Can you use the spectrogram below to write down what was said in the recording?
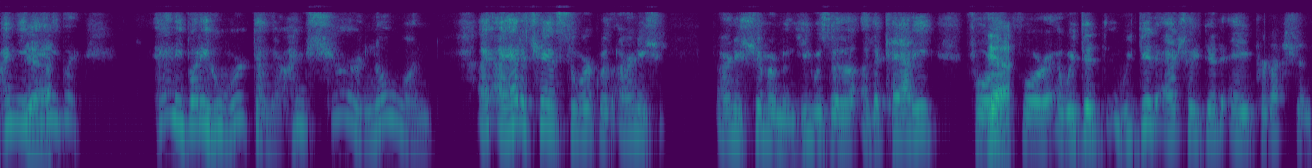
I mean, yeah. anybody, anybody who worked on there, I'm sure no one. I, I had a chance to work with Arnie Arnie Shimerman. He was uh, the caddy for Yeah. for we did we did actually did a production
